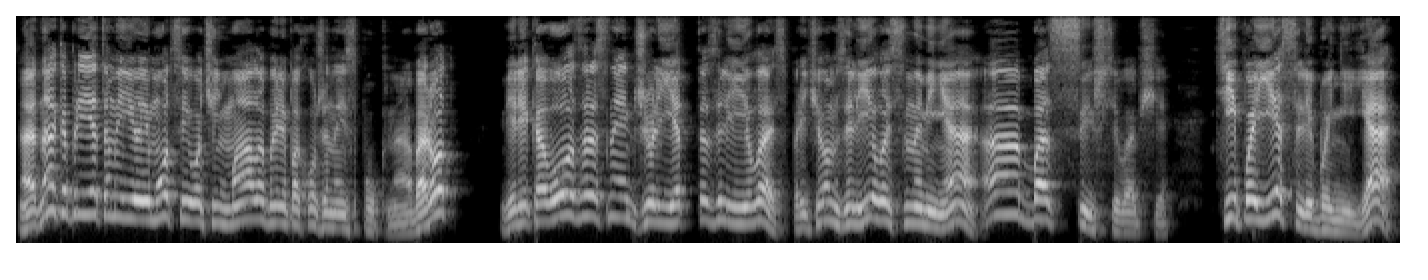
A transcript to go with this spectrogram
Однако при этом ее эмоции очень мало были похожи на испуг. Наоборот, Великовозрастная Джульетта злилась, причем злилась на меня, а обоссышься вообще. Типа, если бы не я,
